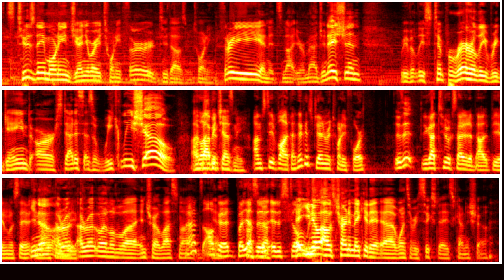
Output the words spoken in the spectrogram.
It's Tuesday morning, January 23rd, 2023, and it's not your imagination. We've at least temporarily regained our status as a weekly show. I'm Bobby Chesney. I'm Steve Vladeck. I think it's January 24th. Is it? You got too excited about it being the same. You know, I wrote week. I wrote my little uh, intro last night. That's all good. But yes, it- it is still Hey, you know. I was trying to make it a uh, once every six days kind of show.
